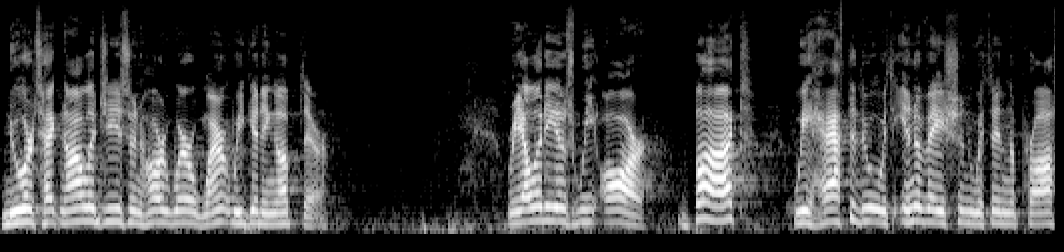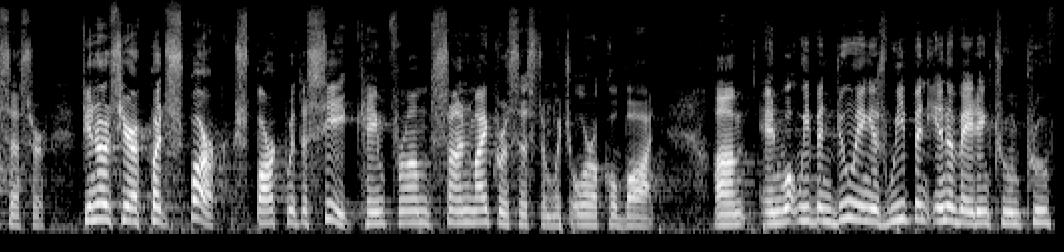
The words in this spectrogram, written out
newer technologies and hardware. Why aren't we getting up there? Reality is we are, but we have to do it with innovation within the processor. If you notice here, I've put SPARC. SPARC with a C came from Sun Microsystem, which Oracle bought. Um, and what we've been doing is we've been innovating to improve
